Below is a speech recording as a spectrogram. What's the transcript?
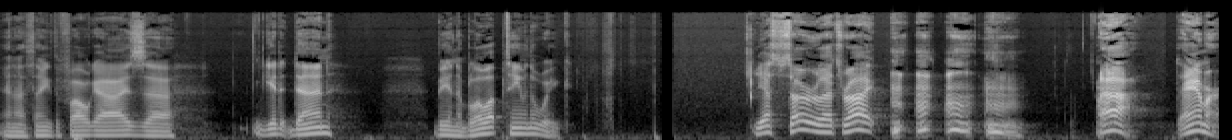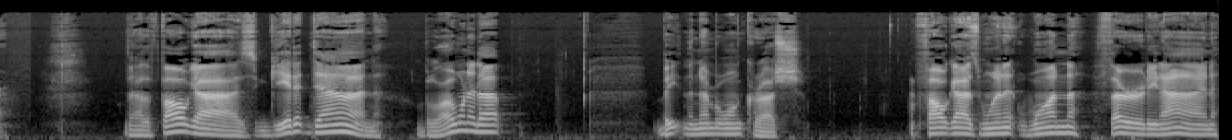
And I think the Fall Guys uh, get it done, being the blow up team of the week. Yes, sir, that's right. ah, dammer. Now the Fall Guys get it done, blowing it up, beating the number one crush. Fall Guys win it 139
